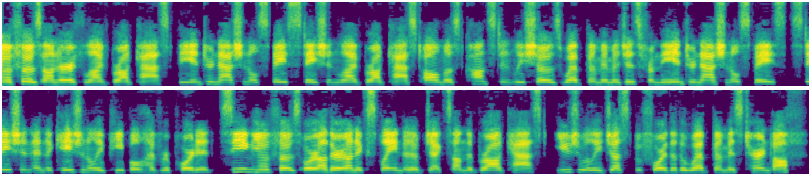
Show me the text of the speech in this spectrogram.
UFOs on Earth live broadcast. The International Space Station live broadcast almost constantly shows webcam images from the International Space Station and occasionally people have reported seeing UFOs or other unexplained objects on the broadcast, usually just before the, the webcam is turned off.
